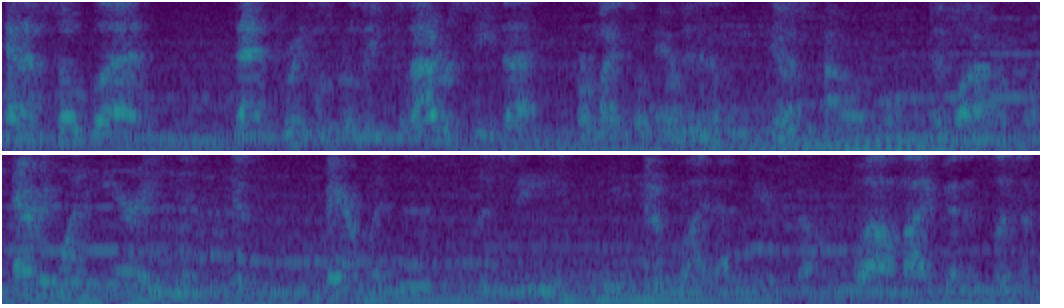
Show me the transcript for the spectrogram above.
And I'm so glad that dream was released because I received that for myself personally. Amen. It was powerful. It was Wow. powerful. Everyone hearing it, just bear witness, receive, and apply that to yourself. Wow, my goodness. Listen,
